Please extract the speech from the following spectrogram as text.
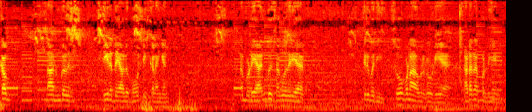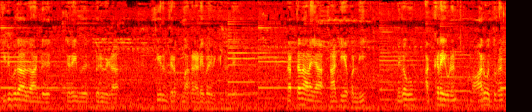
உங்கள் தீனதயாளு மோசி கலைஞன். நம்முடைய அன்பு சகோதரியார் திருமதி சோபனா அவர்களுடைய நடனப்பள்ளியின் இருபதாவது ஆண்டு நிறைவு பெருவிழா சீரும் சிறப்புமாக நடைபெற இருக்கின்றது நர்த்தனாலயா நாட்டிய பள்ளி மிகவும் அக்கறையுடன் ஆர்வத்துடன்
